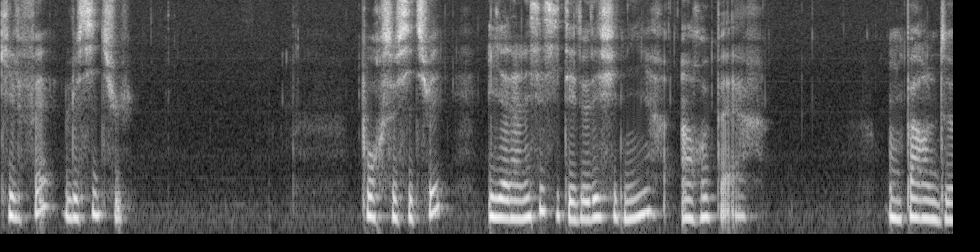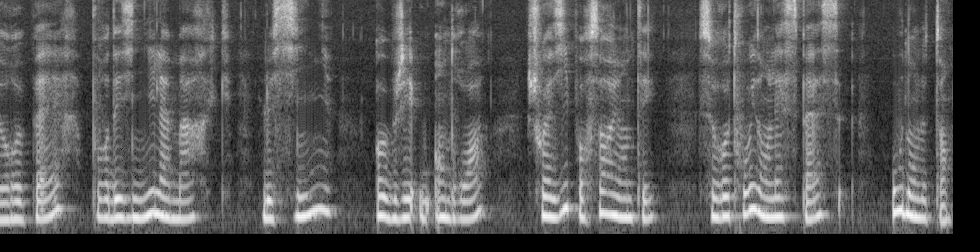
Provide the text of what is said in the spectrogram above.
qu'il fait le situent. Pour se situer, il y a la nécessité de définir un repère. On parle de repère pour désigner la marque, le signe, objet ou endroit choisi pour s'orienter, se retrouver dans l'espace ou dans le temps.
